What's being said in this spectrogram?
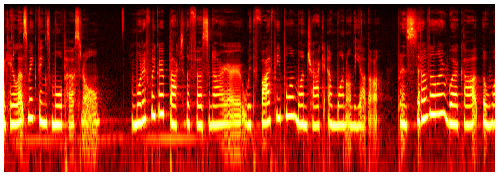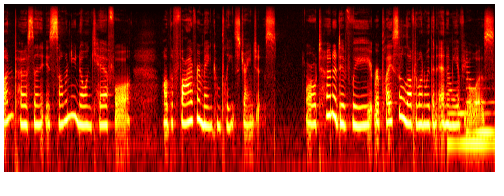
Okay, let's make things more personal. What if we go back to the first scenario with five people on one track and one on the other? But instead of the lone worker, the one person is someone you know and care for, while the five remain complete strangers. Or alternatively, replace a loved one with an enemy of yours.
